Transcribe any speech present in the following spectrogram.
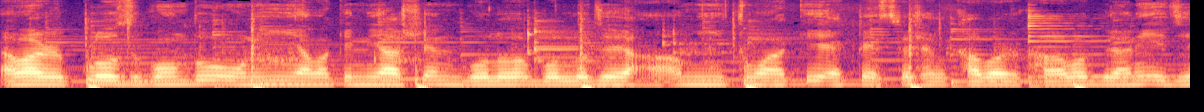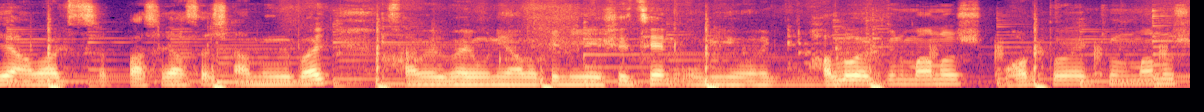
আমার ক্লোজ বন্ধু, উনি আমাকে নিয়ে আসলেন বলো, বলল যে আমি তোমাকে একটা স্পেশাল খাবার খাওয়াবো বিরিয়ানি। যে আমার পাশে আছে স্বামীর ভাই। স্বামীর ভাই উনি আমাকে নিয়ে এসেছেন। উনি অনেক ভালো একজন মানুষ, ভদ্র একজন মানুষ।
